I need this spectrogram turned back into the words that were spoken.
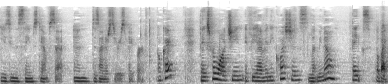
using the same stamp set and designer series paper. Okay, thanks for watching. If you have any questions, let me know. Thanks, bye-bye.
